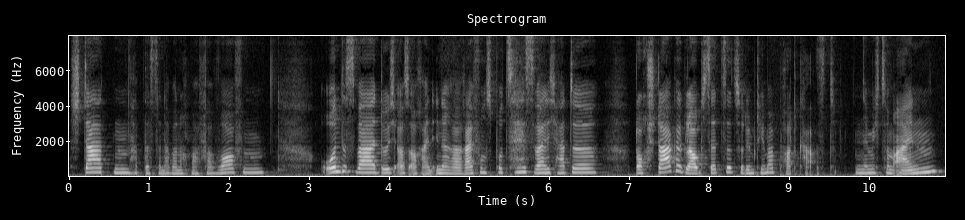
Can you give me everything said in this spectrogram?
starten, habe das dann aber nochmal verworfen. Und es war durchaus auch ein innerer Reifungsprozess, weil ich hatte doch starke Glaubenssätze zu dem Thema Podcast. Nämlich zum einen,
